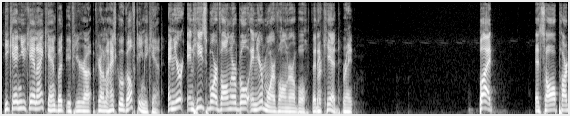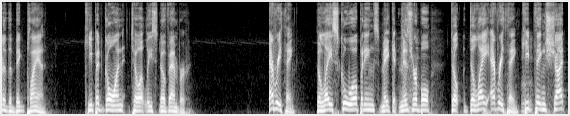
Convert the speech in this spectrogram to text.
He can. You can. I can. But if you're uh, if you're on a high school golf team, you can't. And you're and he's more vulnerable and you're more vulnerable than a kid. Right. But it's all part of the big plan. Keep it going till at least November. Everything. Delay school openings, make it miserable, del- delay everything. Mm-hmm. Keep things shut.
